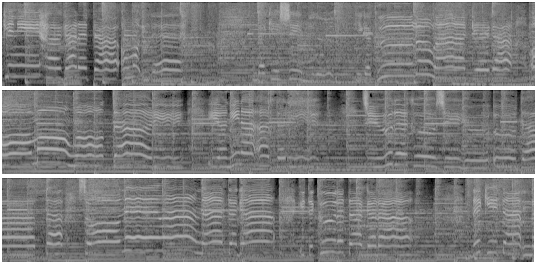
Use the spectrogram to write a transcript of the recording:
時に剥がれた思い出抱きしめる日が来るわけが思ったり嫌になったり自由で不自由だったそれはあなたがいてくれたからできたんだ。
